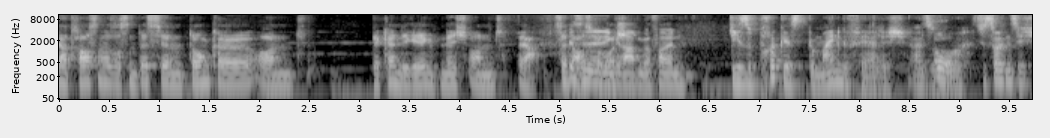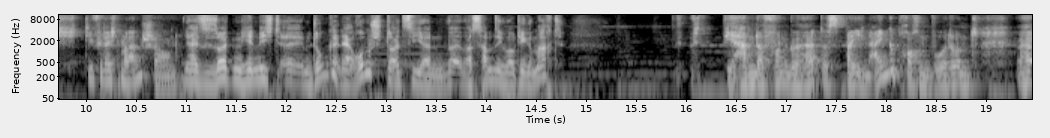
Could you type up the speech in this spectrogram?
Ja, draußen ist es ein bisschen dunkel und wir kennen die Gegend nicht und ja, sind Bisschen in den. Graben gefallen. Diese Brücke ist gemeingefährlich. Also, Oh. Sie sollten sich die vielleicht mal anschauen. Ja, Sie sollten hier nicht äh, im Dunkeln herumstolzieren. Wa- Was haben Sie überhaupt hier gemacht? Wir haben davon gehört, dass bei Ihnen eingebrochen wurde und äh,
